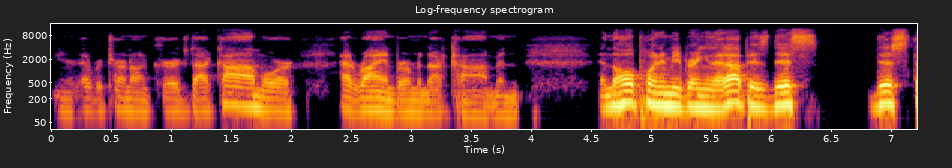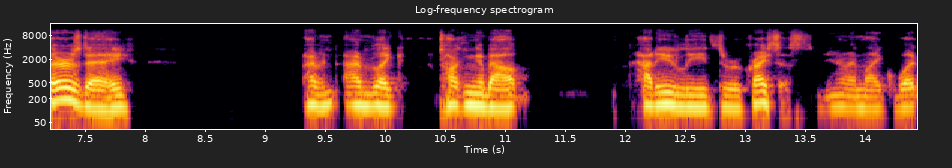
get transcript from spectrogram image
you know at returnoncourage.com or at ryanberman.com. And and the whole point of me bringing that up is this this Thursday I'm I'm like talking about how do you lead through a crisis, you know, and like what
